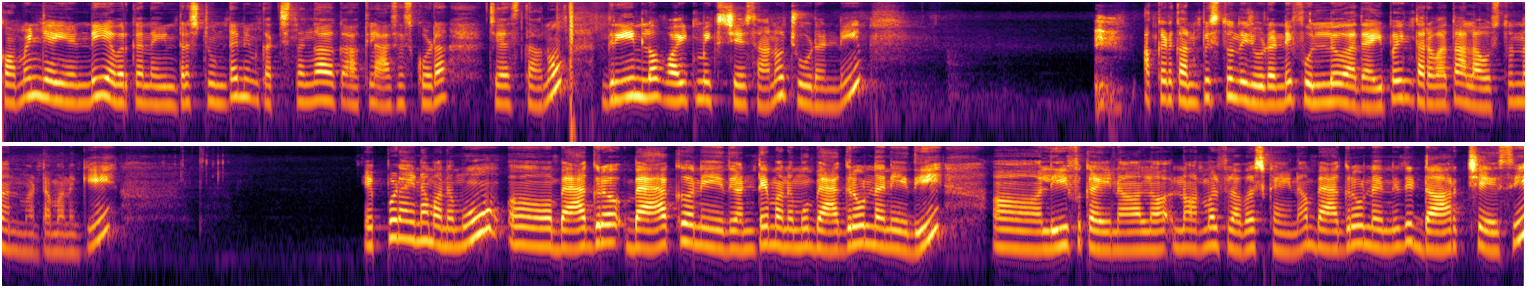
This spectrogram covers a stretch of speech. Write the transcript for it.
కామెంట్ చేయండి. ఎవరికైనా ఇంట్రెస్ట్ ఉంటే నేను ఖచ్చితంగా ఆ క్లాసెస్ కూడా చేస్తాను. గ్రీన్లో వైట్ మిక్స్ చేశాను చూడండి. అక్కడ కనిపిస్తుంది చూడండి ఫుల్ అది అయిపోయిన తర్వాత అలా వస్తుందన్నమాట మనకి. ఎప్పుడైనా మనము బ్యాక్గ్రౌ బ్యాక్ అనేది అంటే మనము బ్యాక్గ్రౌండ్ అనేది లీఫ్కైనా నార్మల్ ఫ్లవర్స్కైనా బ్యాక్గ్రౌండ్ అనేది డార్క్ చేసి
